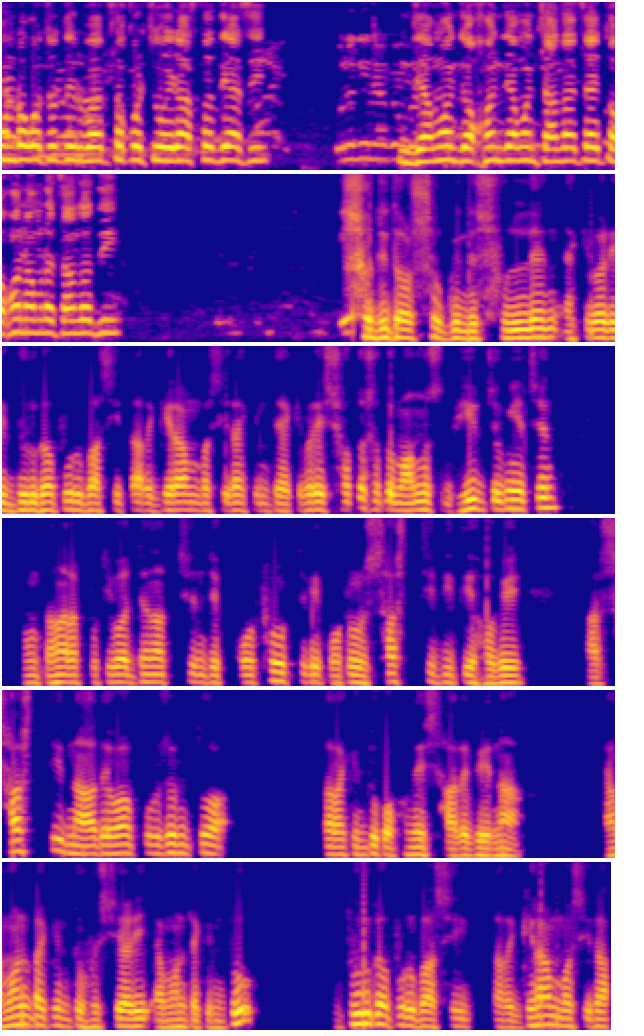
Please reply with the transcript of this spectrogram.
পনেরো বছর ধরে ব্যবসা করছি ওই রাস্তা দিয়ে আসি যেমন যখন যেমন চাঁদা চাই তখন আমরা চাঁদা দিই। শুধু দর্শক কিন্তু শুনলেন একেবারে দুর্গাপুরবাসী তার গ্রামবাসীরা কিন্তু একেবারে শত শত মানুষ ভিড় জমিয়েছেন এবং তাঁরা প্রতিবাদ জানাচ্ছেন যে কঠোর থেকে কঠোর শাস্তি দিতে হবে। আর শাস্তি না দেওয়া পর্যন্ত তারা কিন্তু কখনোই সারবে না। এমনটা কিন্তু হুঁশিয়ারি এমনটা কিন্তু দুর্গাপুরবাসী, তার গ্রামবাসীরা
